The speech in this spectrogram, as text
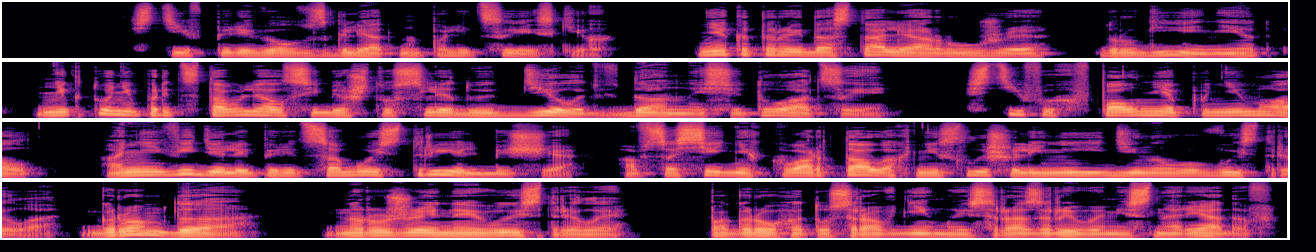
Стив перевел взгляд на полицейских. Некоторые достали оружие, другие нет. Никто не представлял себе, что следует делать в данной ситуации. Стив их вполне понимал. Они видели перед собой стрельбище, а в соседних кварталах не слышали ни единого выстрела. Гром да, но ружейные выстрелы, по грохоту сравнимые с разрывами снарядов,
